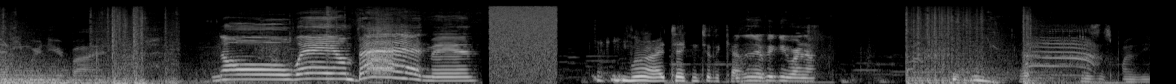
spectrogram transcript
anywhere nearby? No way, I'm bad, man. Alright, take him to the Isn't cabin. it picking right now? What is this point of the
